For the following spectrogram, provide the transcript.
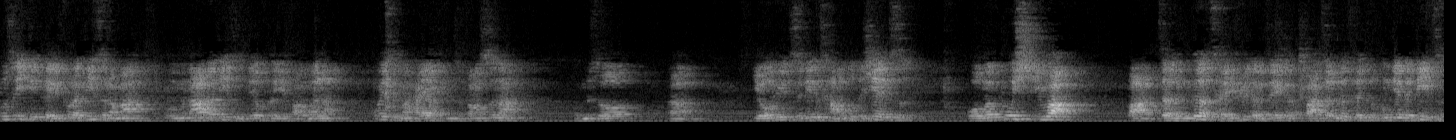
不是已经给出了地址了吗？我们拿到地址就可以访问了，为什么还要寻址方式呢？我们说啊，由于指令长度的限制，我们不希望把整个程序的这个，把整个存储空间的地址。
